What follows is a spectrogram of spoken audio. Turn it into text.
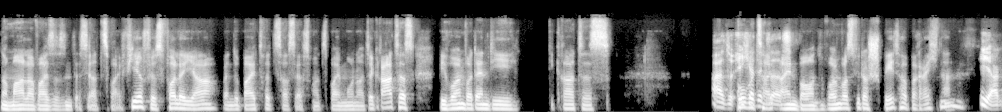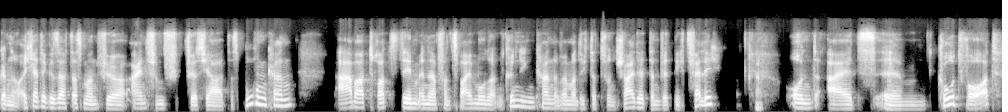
Normalerweise sind es ja 2,4 fürs volle Jahr. Wenn du beitrittst, hast du erstmal zwei Monate gratis. Wie wollen wir denn die, die gratis also ich hätte gesagt, einbauen. Wollen wir es wieder später berechnen? Ja, genau. Ich hätte gesagt, dass man für 1,5 fürs Jahr das buchen kann, aber trotzdem innerhalb von zwei Monaten kündigen kann. Und wenn man sich dazu entscheidet, dann wird nichts fällig. Ja. Und als ähm, Codewort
